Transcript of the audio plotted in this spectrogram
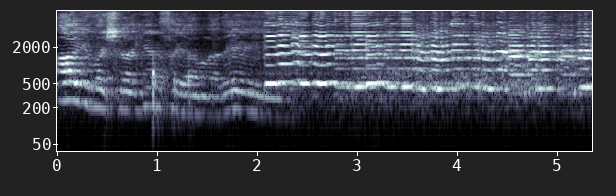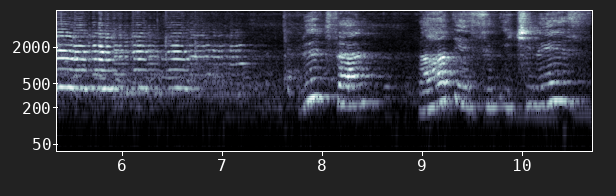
ay başına gün sayanlar ey. Lütfen rahat etsin içiniz,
